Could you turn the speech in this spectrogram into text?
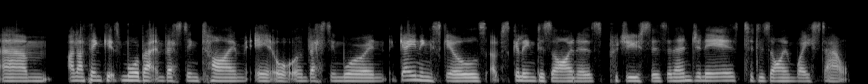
Um, and I think it's more about investing time in, or investing more in gaining skills, upskilling designers, producers, and engineers to design waste out.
